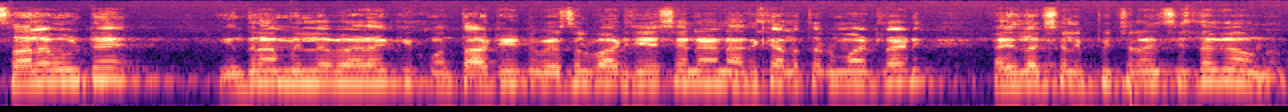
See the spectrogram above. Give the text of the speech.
స్థలం ఉంటే ఇందిరా మిల్లు వేయడానికి కొంత అటు ఇటు వెసులుబాటు చేశానని అధికారులతో మాట్లాడి ఐదు లక్షలు ఇప్పించడానికి సిద్ధంగా ఉన్నాం.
